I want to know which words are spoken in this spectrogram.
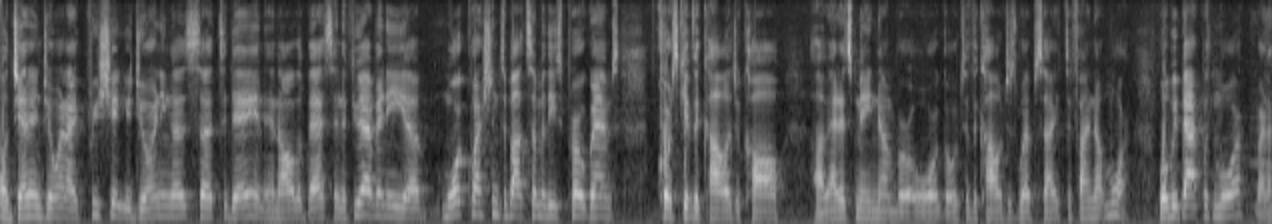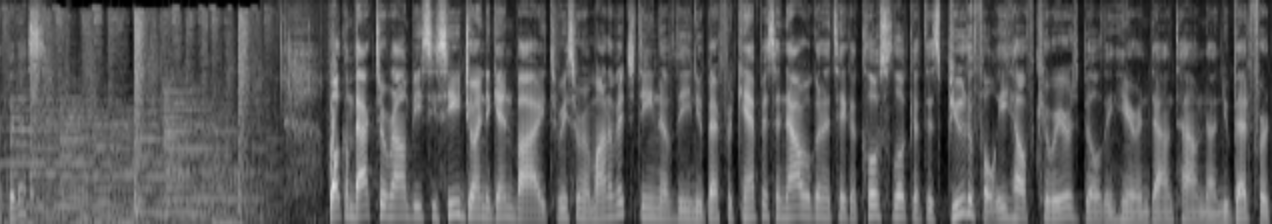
Well, Jenna and Joanne, I appreciate you joining us uh, today and, and all the best. And if you have any uh, more questions about some of these programs, of course, give the college a call um, at its main number or go to the college's website to find out more. We'll be back with more right after this. Welcome back to Around BCC, joined again by Teresa Romanovich, Dean of the New Bedford campus. And now we're going to take a close look at this beautiful eHealth Careers building here in downtown uh, New Bedford.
